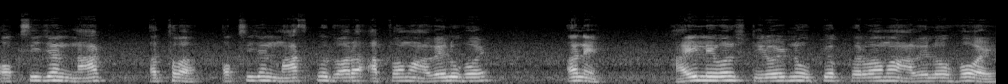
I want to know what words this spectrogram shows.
ઓક્સિજન નાક અથવા ઓક્સિજન માસ્ક દ્વારા આપવામાં આવેલું હોય અને હાઈ લેવલ સ્ટીરોઇડનો ઉપયોગ કરવામાં આવેલો હોય,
